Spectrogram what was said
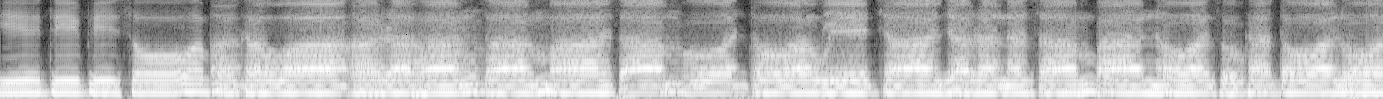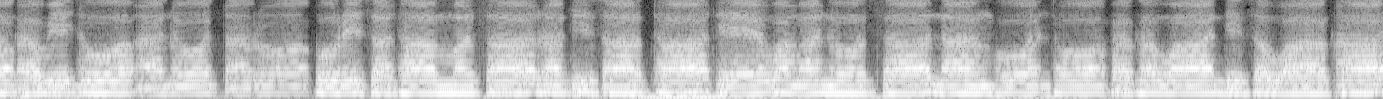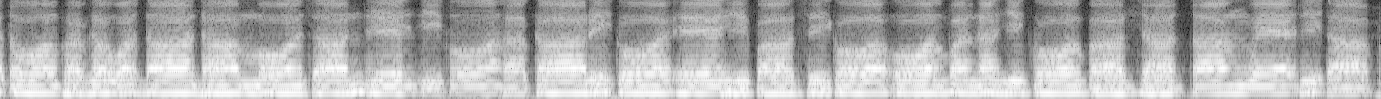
อิติปิโสภะคะวาอะระหังสัมมาสัมพุทโธวิชาจารณสัมปันโนสุขโตโลกวิทูอนุตตรปุริสธรรมสารติสัทธาเทวมนุสสานังพุทโธภะคะวาติสวาคาโตภะคะวตาธรมโมสันเทติโกอาการิโกเอหิปัสสิโกโอปัญญิโกปัจจัตตังเวทิตาโพ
